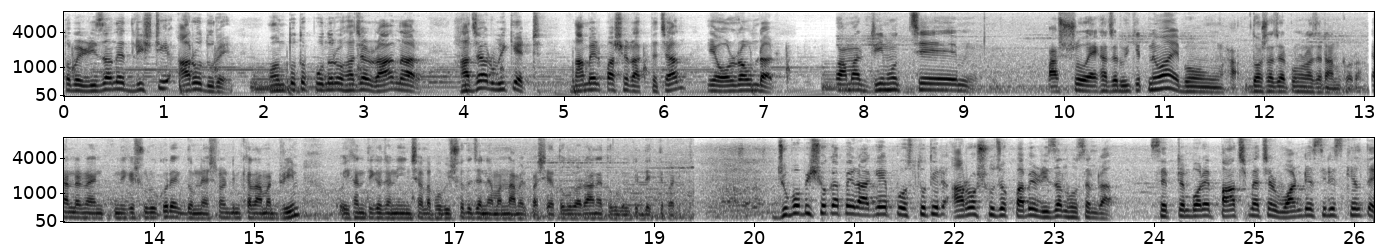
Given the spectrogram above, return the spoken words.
তবে রিজানের দৃষ্টি আরও দূরে। অন্তত পনেরো হাজার রান আর হাজার উইকেট নামের পাশে রাখতে চান এই অলরাউন্ডার। তো আমার ড্রিম হচ্ছে পাঁচশো এক হাজার উইকেট নেওয়া এবং দশ হাজার পনেরো হাজার রান করা। আন্ডার নাইনটিন থেকে শুরু করে একদম ন্যাশনাল টিম খেলা আমার ড্রিম ওইখান থেকে জানি ইনশাল্লাহ ভবিষ্যতে জানি আমার নামের পাশে এতগুলো রান এতগুলো উইকেট দেখতে পারি। যুব বিশ্বকাপের আগে প্রস্তুতির আরও সুযোগ পাবে রিজান হোসেনরা। সেপ্টেম্বরে পাঁচ ম্যাচের ওয়ানডে সিরিজ খেলতে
